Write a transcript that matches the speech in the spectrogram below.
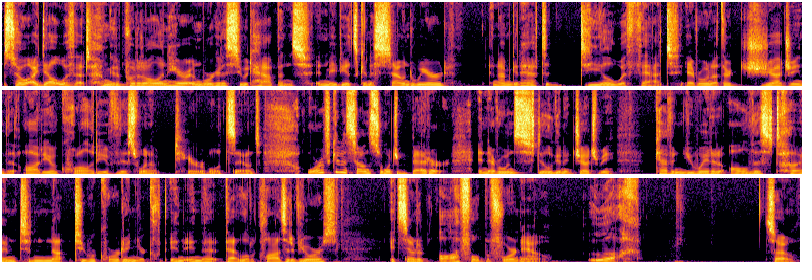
so I dealt with it. I'm going to put it all in here and we're going to see what happens. And maybe it's going to sound weird, and I'm going to have to deal with that. Everyone out there judging the audio quality of this one, how terrible it sounds. Or it's going to sound so much better, and everyone's still going to judge me. Kevin, you waited all this time to not to record in your in, in that, that little closet of yours. It sounded awful before now. Ugh. So,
